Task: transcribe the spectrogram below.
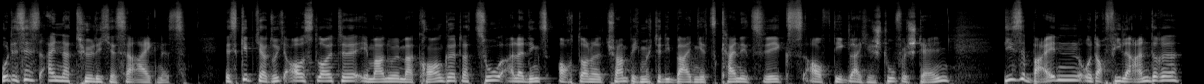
Und es ist ein natürliches Ereignis. Es gibt ja durchaus Leute, Emmanuel Macron gehört dazu, allerdings auch Donald Trump. Ich möchte die beiden jetzt keineswegs auf die gleiche Stufe stellen. Diese beiden und auch viele andere,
